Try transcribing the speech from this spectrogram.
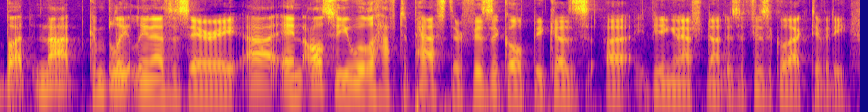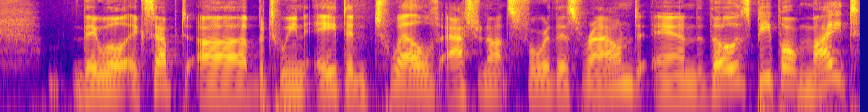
but not completely necessary. Uh, and also, you will have to pass their physical because uh, being an astronaut is a physical activity. They will accept uh, between 8 and 12 astronauts for this round, and those people might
